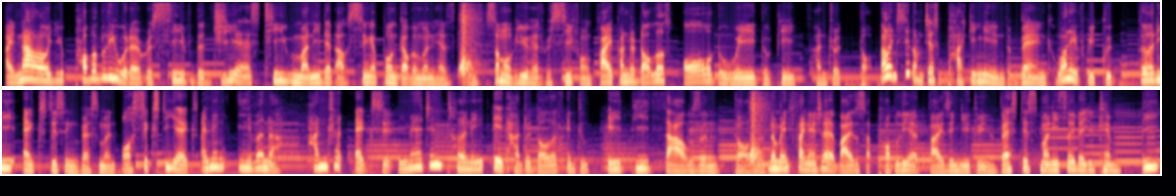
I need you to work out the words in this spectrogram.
By now, you probably would have received the GST money that our Singapore government has given. Some of you have received from $500 all the way to $800. Now, instead of just parking it in the bank, what if we could 30x this investment or 60x? I mean, even a 100x it. Imagine turning $800 into $80,000. Now, many financial advisors are probably advising you to invest this money so that you can beat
